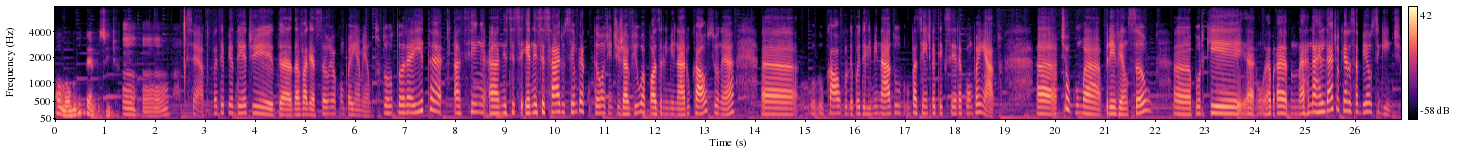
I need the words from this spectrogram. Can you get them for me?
ao longo do tempo, Cíntia. Uhum. Certo, vai depender de, da, da, avaliação e acompanhamento. Doutora Ita, assim, é necessário sempre, então a gente já viu após eliminar o cálcio, né? Uh, o, o, cálculo, depois de eliminado, o paciente vai ter que ser acompanhado. Uh, de alguma prevenção? Uh, porque uh, na, na, realidade eu quero saber o seguinte:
